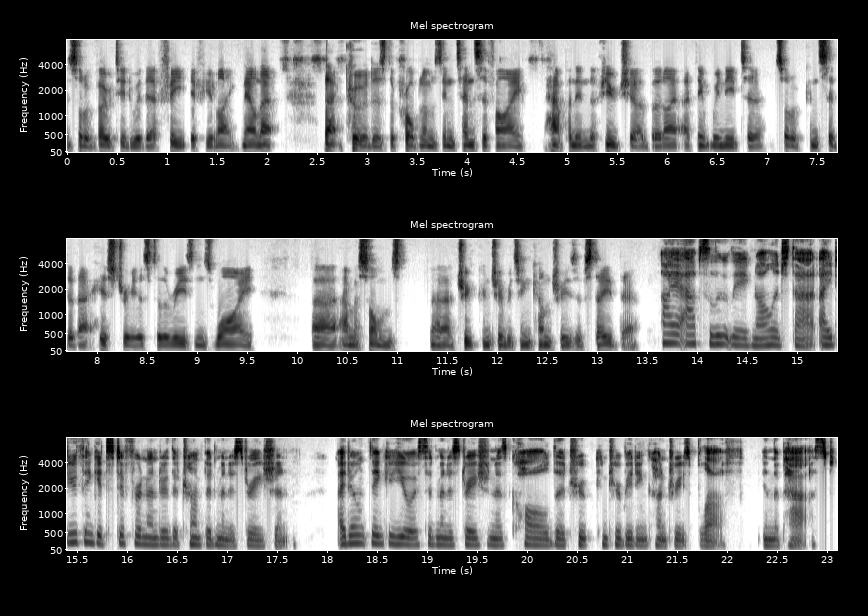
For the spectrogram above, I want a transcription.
sort of voted with their feet, if you like. Now that that could, as the problems intensify, happen in the future. But I, I think we need to sort of consider that history as to the reasons why uh, AMISOM's uh, troop contributing countries have stayed there. I absolutely acknowledge that. I do think it's different under the Trump administration. I don't think a U.S. administration has called the troop contributing countries bluff in the past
